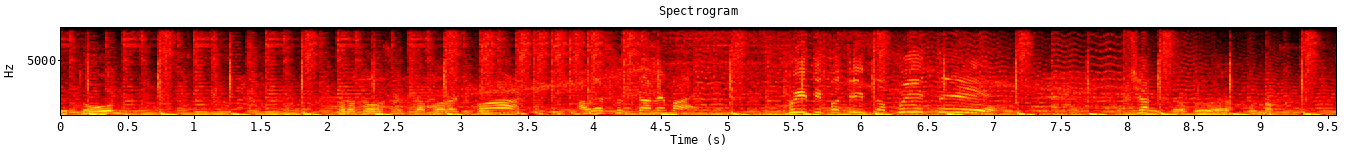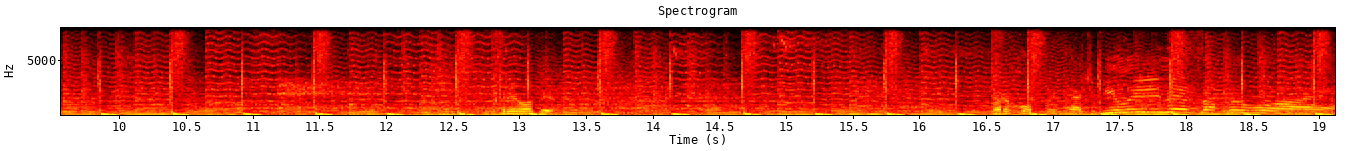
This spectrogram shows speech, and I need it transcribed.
Вітун. Продовжується боротьба, але свистка немає. Бити потрібно, бити! Зробили рахунок. 3-1. Перехоплює м'яч білий не забиває.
